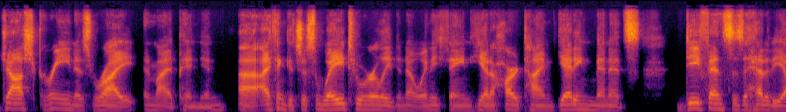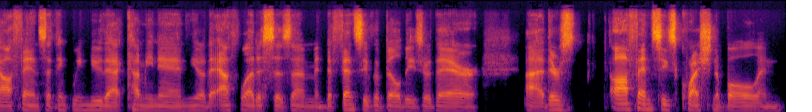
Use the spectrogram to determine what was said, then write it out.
Josh Green is right, in my opinion. Uh, I think it's just way too early to know anything. He had a hard time getting minutes. Defense is ahead of the offense. I think we knew that coming in. You know, the athleticism and defensive abilities are there. Uh, there's offense, he's questionable, and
